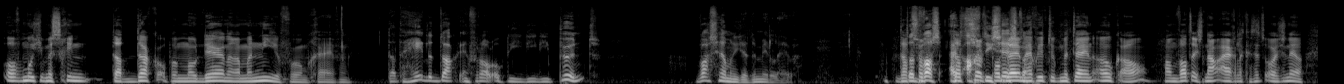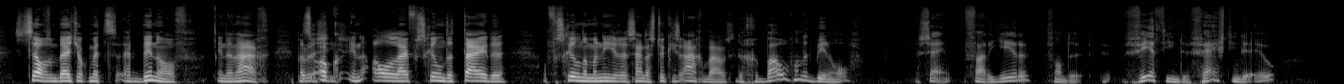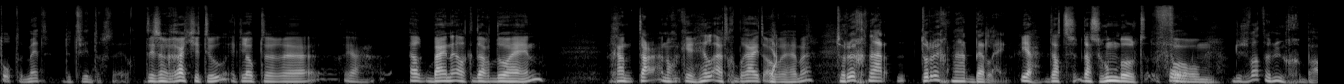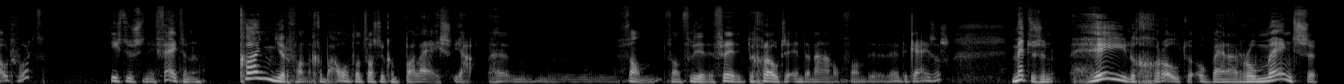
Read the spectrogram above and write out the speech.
Of moet je misschien dat dak op een modernere manier vormgeven? Dat hele dak en vooral ook die, die, die punt was helemaal niet uit de middeleeuwen. Dat, Dat soort, was uit dat soort 1860. problemen heb je natuurlijk meteen ook al. Van wat is nou eigenlijk het origineel? Hetzelfde een beetje ook met het Binnenhof in Den Haag. Dat is ook in allerlei verschillende tijden, op verschillende manieren zijn daar stukjes aangebouwd. De gebouwen van het Binnenhof zijn variëren van de 14e, 15e eeuw tot en met de 20e eeuw. Het is een ratje toe. Ik loop er eh, ja, elk, bijna elke dag doorheen. We gaan het daar nog een keer heel uitgebreid over hebben. Terug naar, terug naar Berlijn. Ja, dat, dat is Humboldt Forum. Dus wat er nu gebouwd wordt, is dus in feite een kanjer van een gebouw. Want dat was natuurlijk een paleis ja, van, van Frederik de Grote en daarna nog van de, de keizers. Met dus een hele grote, ook bijna Romeinse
